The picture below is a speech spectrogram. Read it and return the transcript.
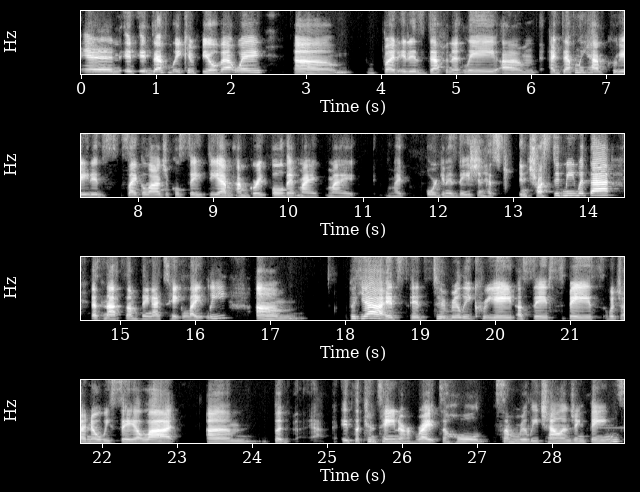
and it, it definitely can feel that way. Um, but it is definitely um, I definitely have created psychological safety. I'm I'm grateful that my my my organization has entrusted me with that. That's not something I take lightly. Um, but yeah, it's it's to really create a safe space, which I know we say a lot. Um, but it's a container, right, to hold some really challenging things.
